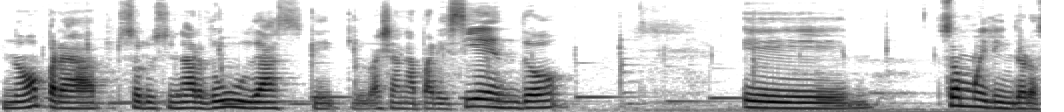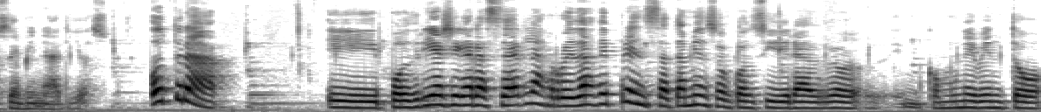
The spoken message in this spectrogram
¿no? Para solucionar dudas que, vayan apareciendo. Eh, son muy lindos los seminarios. Otra eh, podría llegar a ser las ruedas de prensa, también son considerados como un evento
